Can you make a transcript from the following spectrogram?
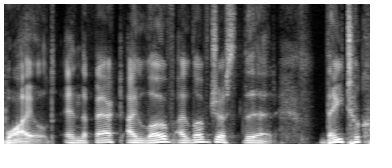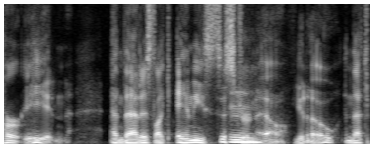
wild, and the fact I love, I love just that they took her in and that is like Annie's sister now, you know, and that's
